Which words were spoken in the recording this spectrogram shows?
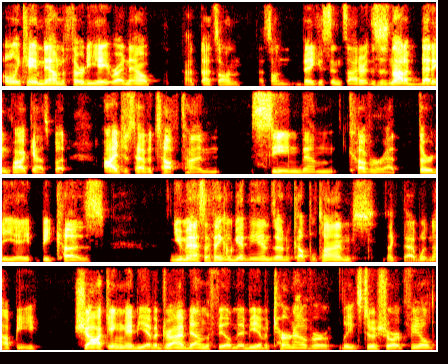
Only came down to 38 right now. That's on that's on Vegas Insider. This is not a betting podcast, but I just have a tough time seeing them cover at 38 because UMass, I think, will get in the end zone a couple times. Like that would not be shocking. Maybe you have a drive down the field, maybe you have a turnover, leads to a short field.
